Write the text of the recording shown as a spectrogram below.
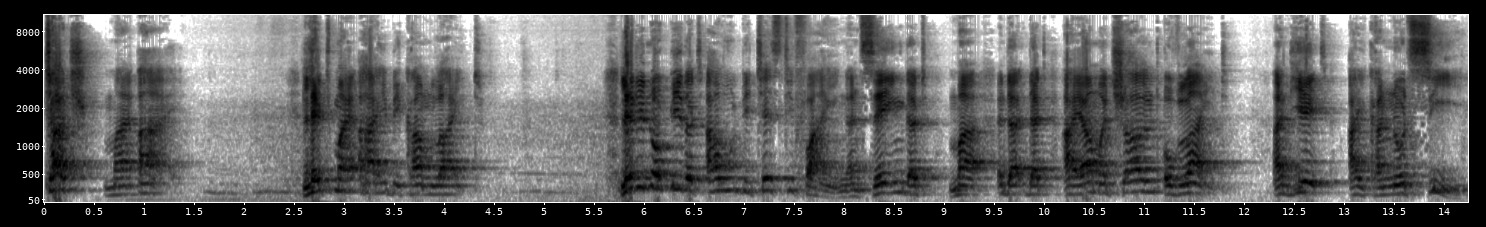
touch my eye. Let my eye become light. Let it not be that I will be testifying and saying that, my, that, that I am a child of light, and yet I cannot see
